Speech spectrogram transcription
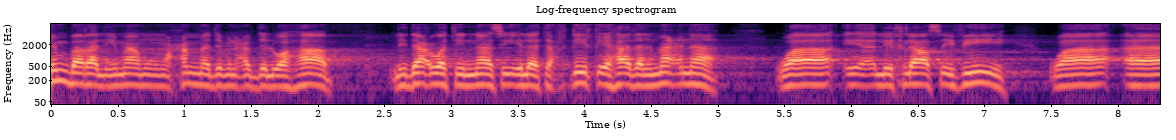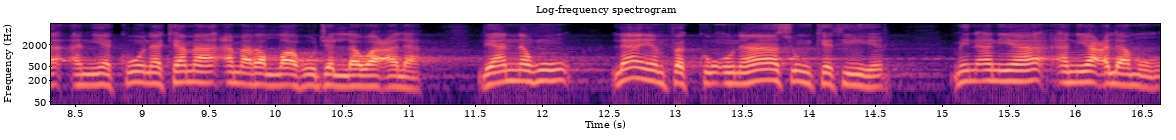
انبغى الإمام محمد بن عبد الوهاب لدعوة الناس إلى تحقيق هذا المعنى والإخلاص فيه وأن يكون كما أمر الله جل وعلا لأنه لا ينفك أناس كثير من أن أن يعلموا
